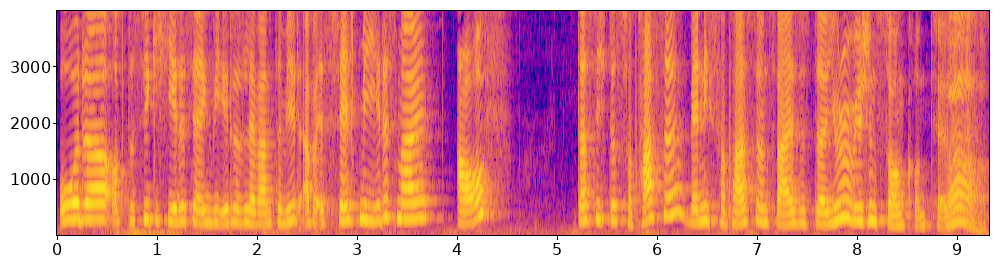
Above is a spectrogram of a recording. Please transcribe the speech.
oder ob das wirklich jedes Jahr irgendwie irrelevanter wird, aber es fällt mir jedes Mal auf, dass ich das verpasse, wenn ich es verpasse, und zwar ist es der Eurovision Song Contest. Ah,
